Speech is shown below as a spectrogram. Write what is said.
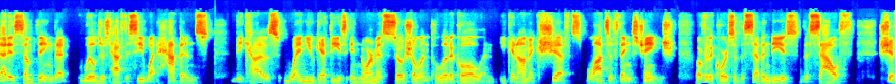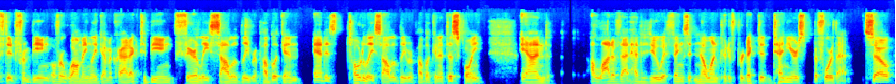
that is something that we'll just have to see what happens because when you get these enormous social and political and economic shifts, lots of things change. Over the course of the 70s, the South shifted from being overwhelmingly Democratic to being fairly solidly Republican and is totally solidly Republican at this point. And a lot of that had to do with things that no one could have predicted 10 years before that. So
